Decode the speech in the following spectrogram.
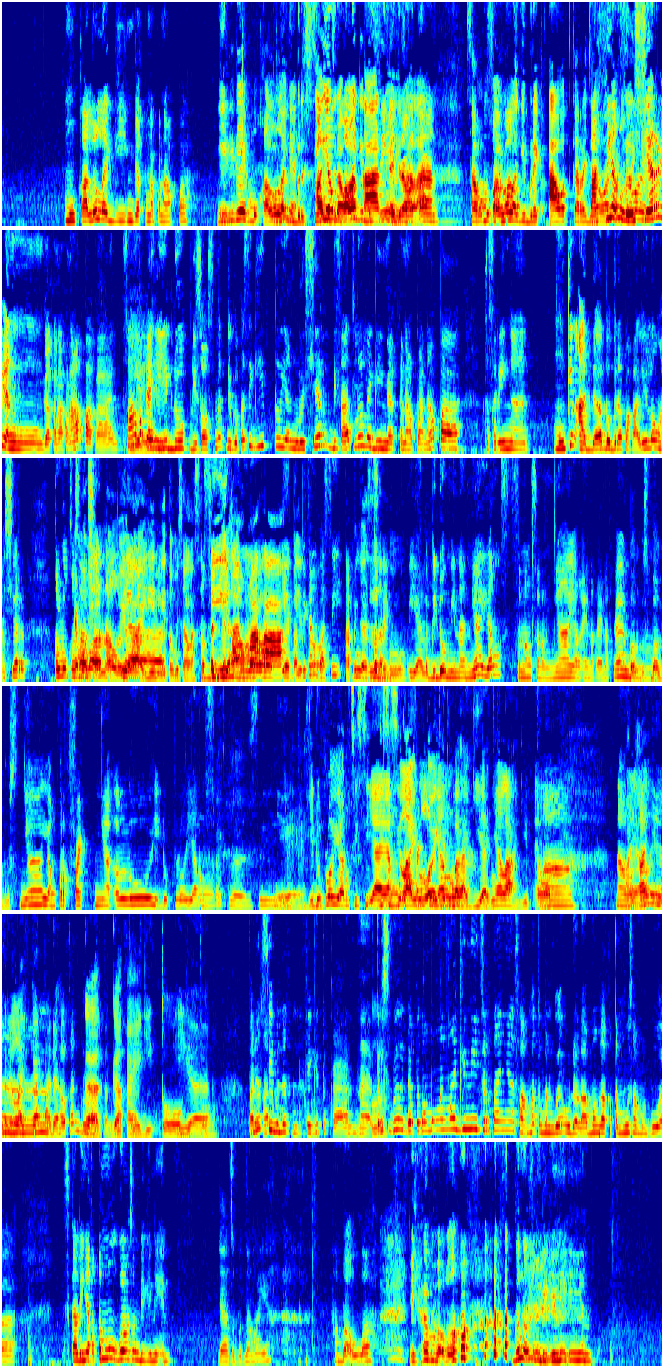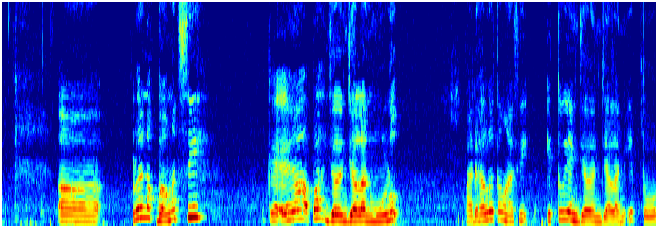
muka lu lagi nggak kenapa-napa Gini deh muka lu Gimana lagi ya? bersih oh, iya, nggak muka lagi jerawatan bersih ya, nggak misalnya. jerawatan sama muka lu Sama- lagi break out karena jerawat pasti yang lu lo- share yang nggak kenapa-napa kan sama Iya, kayak iya. hidup di sosmed juga pasti gitu yang lu share di saat lu lagi nggak kenapa-napa keseringan mungkin ada beberapa kali lo nge-share keluh kesah lo emosional atau- lu yang ya, lain gitu misalnya sedih kesedihan atau lo. amarah ya tapi gitu. kan pasti tapi nggak sesering iya lebih dominannya yang seneng-senengnya yang enak-enaknya yang bagus-bagusnya yang perfectnya lu hidup lu yang perfect gak sih? Iya, Iya, hidup lo yang sisi Ya, di yang sisi lain lo yang lo. bahagianya lah gitu. Ah, nah padahal makanya in real life kan padahal kan nggak nggak kayak gitu Iya. gitu. Padahal Bener kan sih bener-bener kayak gitu kan. Nah terus gue dapet omongan lagi nih ceritanya sama temen gue yang udah lama nggak ketemu sama gue sekalinya ketemu gue langsung diginiin. Jangan sebut nama ya. Hamba Allah. Iya mbak Allah. Gue langsung diginiin. Eh lu enak banget sih. Kayaknya apa jalan-jalan mulu. Padahal lo tau gak sih itu yang jalan-jalan itu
